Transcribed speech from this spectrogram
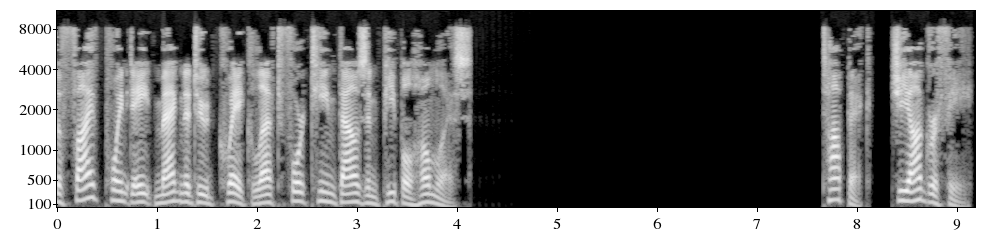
The 5.8 magnitude quake left 14,000 people homeless. Geography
